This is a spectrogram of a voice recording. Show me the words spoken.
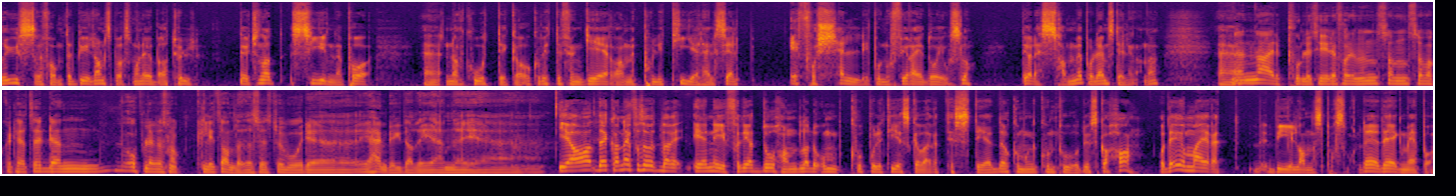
rusreform til et by-land-spørsmål er jo bare tull. Det er jo ikke sånn at synet på eh, narkotika og hvorvidt det fungerer med politi eller helsehjelp, er forskjellig på Nordfjordeid og i Oslo. Det er jo de samme problemstillingene. Eh, Men nærpolitireformen, som så vakkert heter, den oppleves nok litt annerledes hvis du bor i, i heimbygda di enn i eh, Ja, det kan jeg for så vidt være enig i, fordi at da handler det om hvor politiet skal være til stede, og hvor mange kontor du skal ha. Og det er jo mer et by-land-spørsmål. Det, det er med på.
